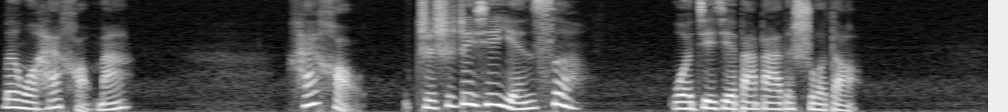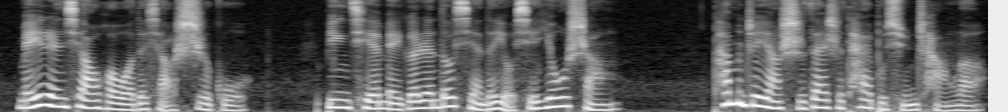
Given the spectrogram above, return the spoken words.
问我还好吗？还好，只是这些颜色，我结结巴巴地说道。没人笑话我的小事故，并且每个人都显得有些忧伤。他们这样实在是太不寻常了，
